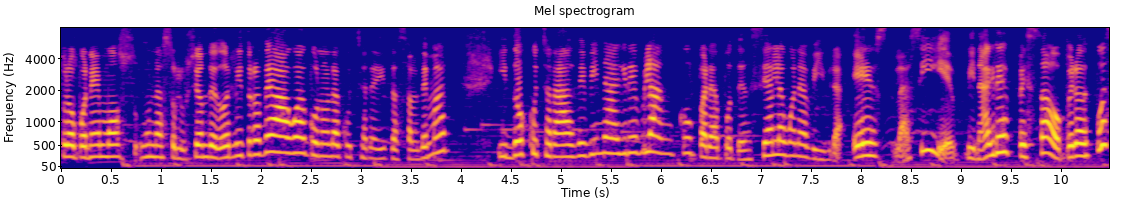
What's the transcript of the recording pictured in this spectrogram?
proponemos una solución de 2 litros de agua con una cucharadita sal de mar y dos cucharadas de vinagre blanco para potenciar la buena vibra. Es la vinagre es pesado, pero después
